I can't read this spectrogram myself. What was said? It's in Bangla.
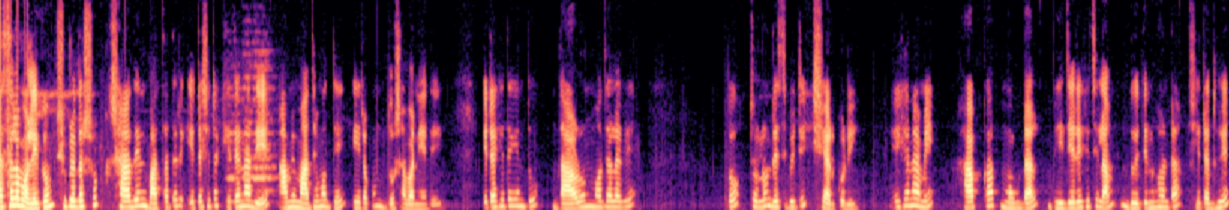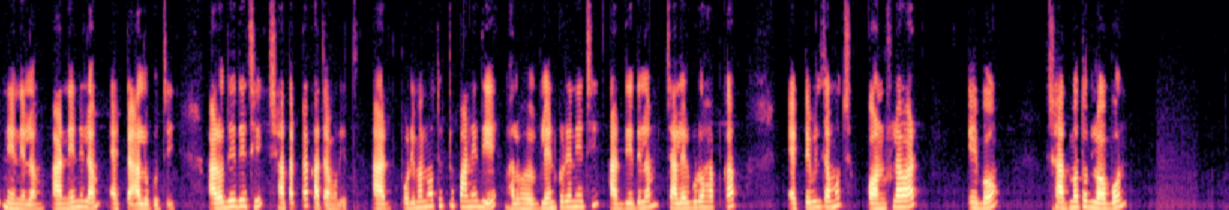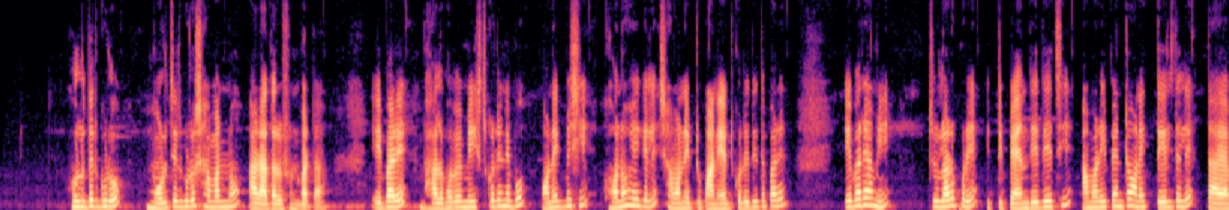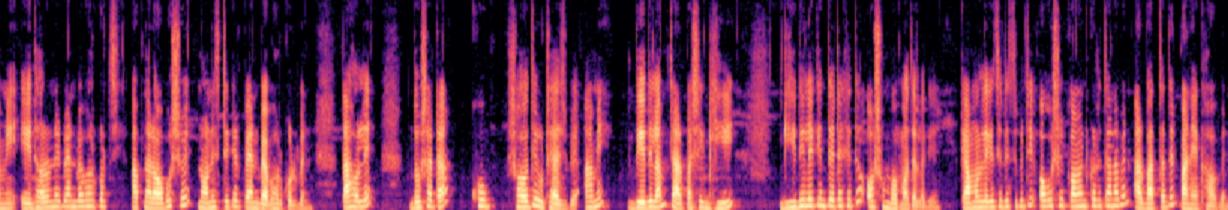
আসসালামু আলাইকুম। সুপ্রিয় দর্শক, সারাদিন বাচ্চাদের এটা সেটা খেতে না দিয়ে আমি মাঝে মধ্যে এরকম দোসা বানিয়ে দিই। এটা খেতে কিন্তু দারুণ মজা লাগে। তো চলুন রেসিপিটি শেয়ার করি। এখানে আমি হাফ কাপ মুগ ডাল ভিজিয়ে রেখেছিলাম, দুই তিন ঘণ্টা সেটা ধুয়ে নিয়ে নিলাম। আর নিয়ে নিলাম একটা আলু কুচি। আরও দিয়ে দিয়েছি সাত আটটা কাঁচামরিচ। আর পরিমাণ মতো একটু পানি দিয়ে ভালোভাবে ব্লেন্ড করে নিয়েছি। আর দিয়ে দিলাম চালের গুঁড়ো হাফ কাপ এক টেবিল চামচ কর্নফ্লাওয়ার এবং স্বাদ মতো লবণ, হলুদের গুঁড়ো, মরিচের গুঁড়ো সামান্য আর আদা রসুন বাটা। এবারে ভালোভাবে মিক্সড করে নেব। অনেক বেশি ঘন হয়ে গেলে সামান্য একটু পানি অ্যাড করে দিতে পারেন। এবারে আমি চুলার উপরে একটি প্যান দিয়ে দিয়েছি। আমার এই প্যানটা অনেক তেল তেলে, তাই আমি এই ধরনের প্যান ব্যবহার করছি। আপনারা অবশ্যই ননস্টিকের প্যান ব্যবহার করবেন। তাহলে দোসাটা খুব সহজে উঠে আসবে। আমি দিয়ে দিলাম চারপাশে ঘি ঘি দিলে কিন্তু এটা খেতে অসম্ভব মজা লাগে। কেমন লেগেছে রেসিপিটি অবশ্যই কমেন্ট করে জানাবেন আর বাচ্চাদের বানিয়ে খাওয়াবেন।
